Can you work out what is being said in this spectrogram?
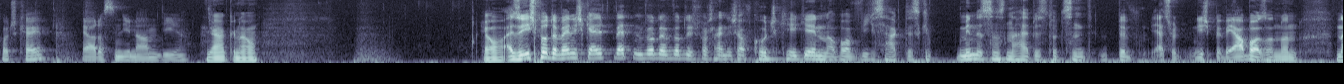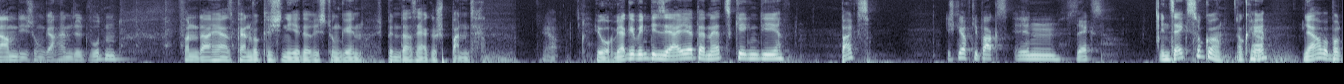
Coach K. Ja, das sind die Namen, die. Ja, genau. Ja, also ich würde, wenn ich Geld wetten würde, würde ich wahrscheinlich auf Coach K gehen, aber wie gesagt, es gibt mindestens ein halbes Dutzend, Be also nicht Bewerber, sondern Namen, die schon gehandelt wurden. Von daher, es kann wirklich in jede Richtung gehen. Ich bin da sehr gespannt. Ja. Jo, wer gewinnt die Serie der Nets gegen die Bucks? Ich gehe auf die Bucks in sechs. In sechs sogar, okay. Ja. aber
